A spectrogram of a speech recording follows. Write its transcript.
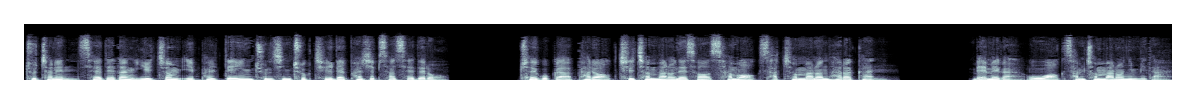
주차는 세대당 1.28대인 중신축 784세대로 최고가 8억 7천만원에서 3억 4천만원 하락한 매매가 5억 3천만원입니다.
